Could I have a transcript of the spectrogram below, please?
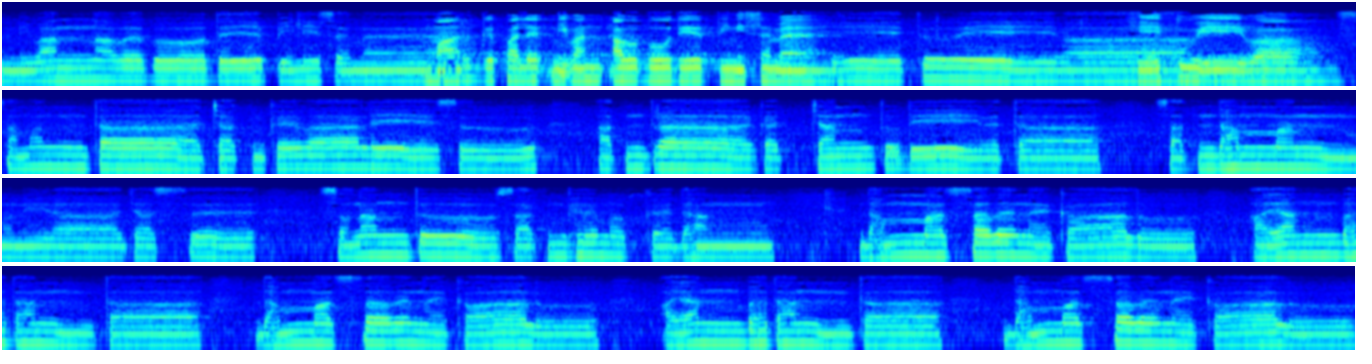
නිවන් අවබෝධය පිණිසම. මාර්ගඵල නිවන් අවබෝධය පිණිසම. හේතු වේවා. හේතු වේවා. සමන්ත චක්කවාලේසු. අත්‍රා ගච්ඡන්තු දේවතා. සද්ධම්මන් මුනි රාජස්ස සනන්තු සංඝ මොක්කදං ධම්මස්සවන කාලෝ අයං බදන්තා ධම්මස්සවන කාලෝ අයං බදන්තා ධම්මස්සවන කාලෝ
